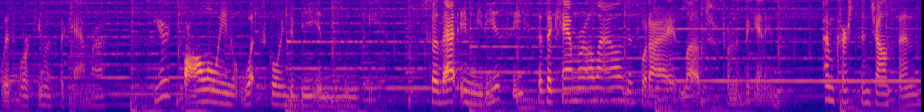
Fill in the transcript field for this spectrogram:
with working with the camera. You're following what's going to be in the movie. So that immediacy that the camera allows is what I loved from the beginning. I'm Kirsten Johnson,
